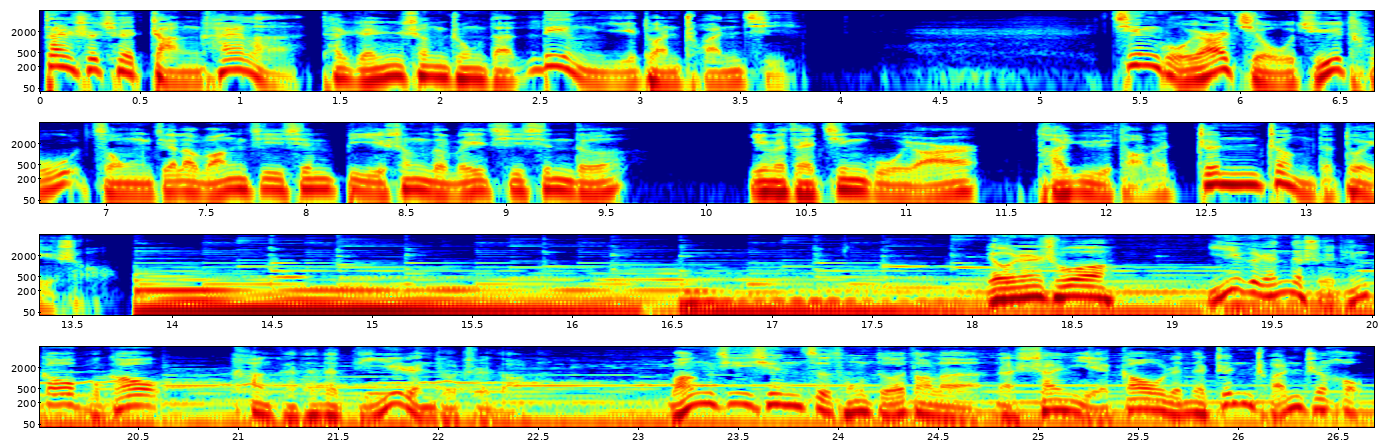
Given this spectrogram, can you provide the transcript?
但是却展开了他人生中的另一段传奇。《金谷园九局图》总结了王基新毕生的围棋心得，因为在金谷园，他遇到了真正的对手。有人说，一个人的水平高不高，看看他的敌人就知道了。王基新自从得到了那山野高人的真传之后，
